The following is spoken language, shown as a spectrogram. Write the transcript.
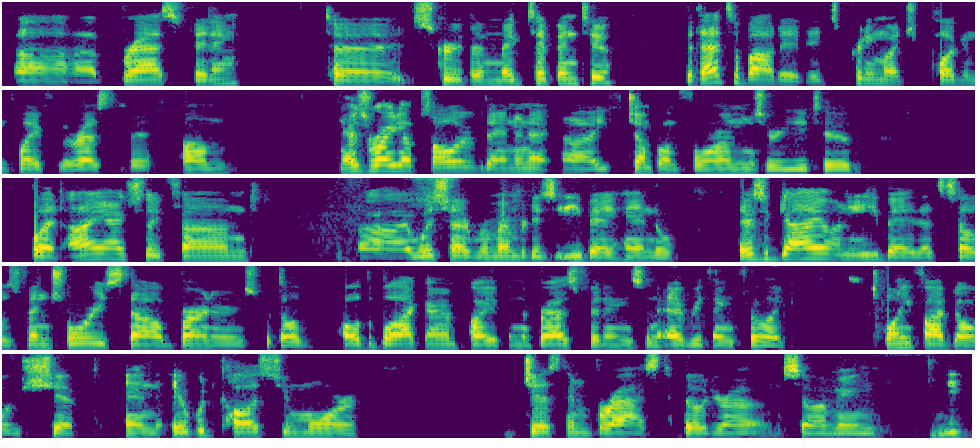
uh, brass fitting to screw the MIG tip into, but that's about it. It's pretty much plug and play for the rest of it. Um, there's write ups all over the internet. Uh, you can jump on forums or YouTube. But I actually found, uh, I wish I remembered his eBay handle. There's a guy on eBay that sells Venturi style burners with all, all the black iron pipe and the brass fittings and everything for like $25 shipped. And it would cost you more just in brass to build your own. So, I mean, you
